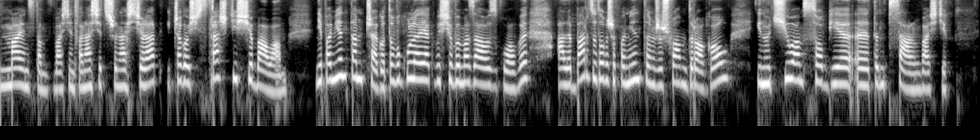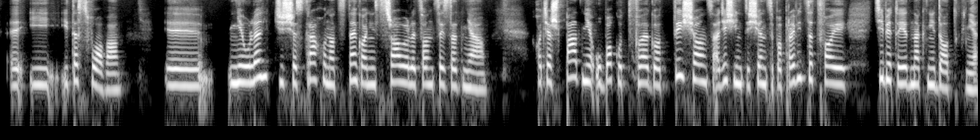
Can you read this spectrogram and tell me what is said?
mając tam właśnie 12-13 lat i czegoś strasznie się bałam. Nie pamiętam czego, to w ogóle jakby się wymazało z głowy, ale bardzo dobrze pamiętam, że szłam drogą i nuciłam sobie e, ten psalm właśnie e, i, i te słowa. Y, nie ulęci się strachu nocnego, ani strzały lecącej za dnia. Chociaż padnie u boku Twojego tysiąc, a dziesięć tysięcy po prawicy Twojej, Ciebie to jednak nie dotknie.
